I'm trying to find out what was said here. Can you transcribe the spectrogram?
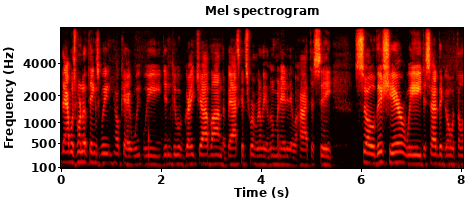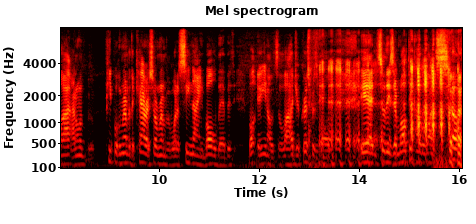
that was one of the things we okay we, we didn't do a great job on. The baskets weren't really illuminated; they were hard to see. So this year we decided to go with the lot. I don't people who remember the carousel remember what a C9 bulb is. But, well, you know, it's a larger Christmas bulb, and so these are multicolored ones. So,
